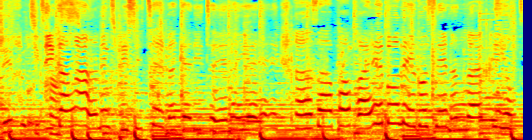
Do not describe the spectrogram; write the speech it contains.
Piégé, petit prince. tikanga na explicité bakalite na ye. Aza propre ebo négocie na nga cliente.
